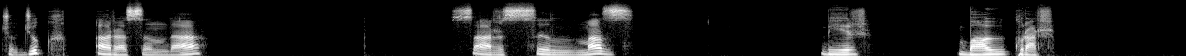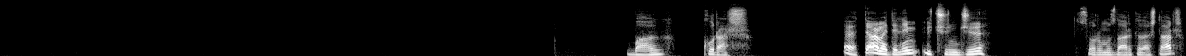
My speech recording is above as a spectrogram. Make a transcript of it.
çocuk arasında sarsılmaz bir bağ kurar. Bağ kurar. Evet devam edelim. Üçüncü sorumuzda arkadaşlar.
